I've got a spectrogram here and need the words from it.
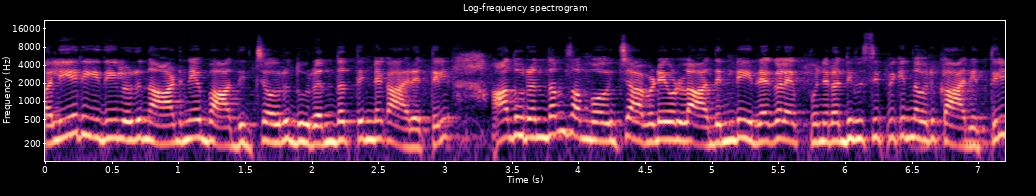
വലിയ രീതിയിൽ ഒരു നാടിനെ ബാധിച്ച ഒരു ദുരന്തത്തിന്റെ കാര്യത്തിൽ ആ ദുരന്തം സംഭവിച്ച അവിടെയുള്ള അതിന്റെ ഇരകളെ പുനരധിവസിപ്പിക്കുന്ന ഒരു കാര്യത്തിൽ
